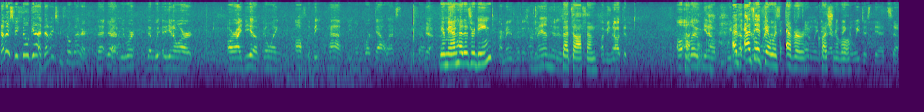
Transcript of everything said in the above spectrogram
that makes me feel good. That makes me feel better. That, Yeah. that we weren't that we you know our our idea of going off the beaten path even worked out last time. So. Yeah. Your manhood is redeemed? Our manhood is Our redeemed. manhood is. That's awesome. I mean, not that. Al- Although you know, we As- have a as if it was ever totally did questionable. everything that we just did. So.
